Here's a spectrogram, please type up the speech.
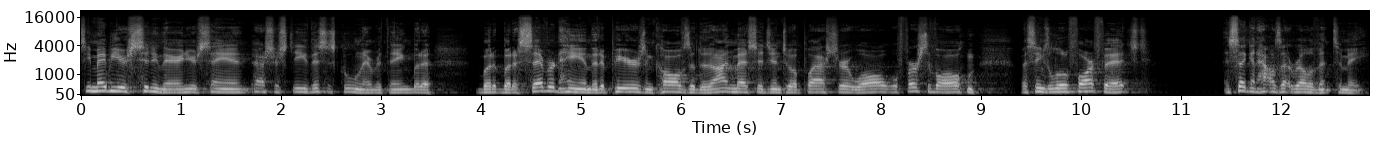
See, maybe you're sitting there and you're saying, Pastor Steve, this is cool and everything, but a, but, but a severed hand that appears and calls a divine message into a plaster wall, well, first of all, that seems a little far fetched. And second, how's that relevant to me?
